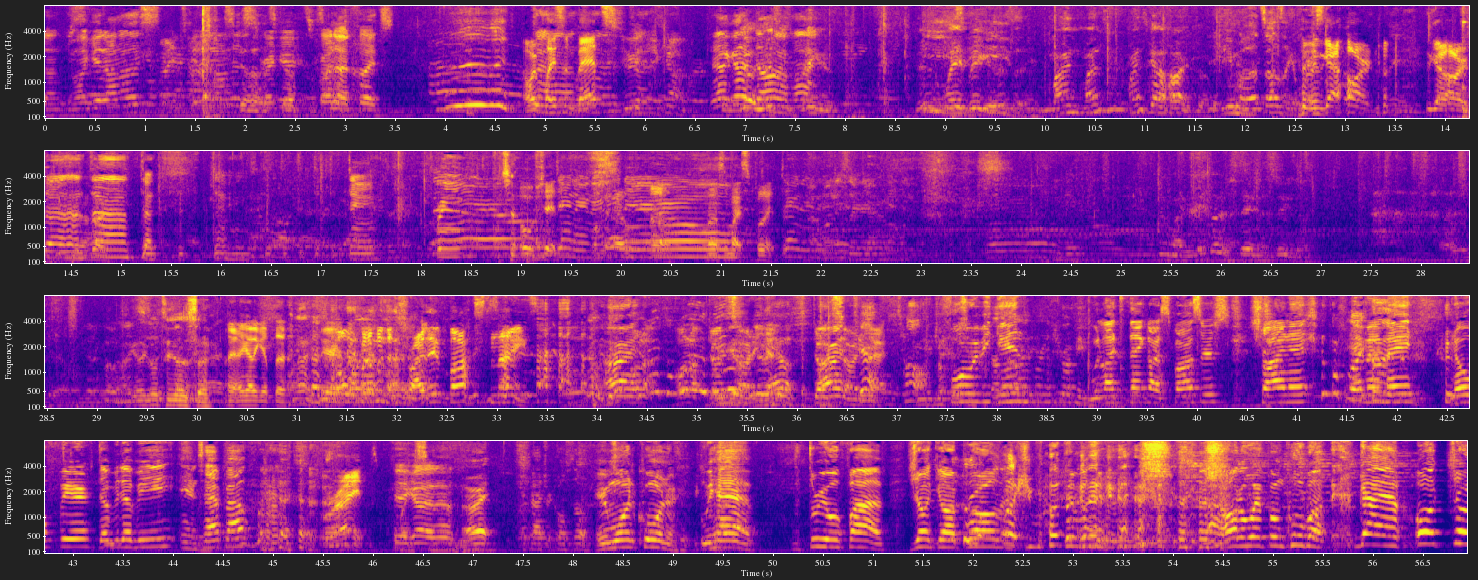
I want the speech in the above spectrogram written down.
done. You want to get on this? Get in on this go, right let's here. go. It's Crawdad fights. Are we playing some bets? Yeah, I got a dollar on mine. This is way bigger. This is, mine, mine's, mine's got a heart though. Emo, that sounds like a He's got heart. He's got heart. Dun, dun, dun, dun, dun, dun, dun. Oh shit. Oh, that's somebody's foot. Dude, they better stay in the seat though. I gotta go to the other side. I, I gotta get the. Oh, put him in the trident box? Nice. All right, hold up. Don't start it. Don't start it. Before we begin, we'd like to thank our sponsors, Trident, MMA, No Fear, WWE, and Tap Out. Alright. Okay, got it now. All right. In one corner, we have the 305 Junkyard Brawler. All the way from Cuba, Gaia Ocho!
